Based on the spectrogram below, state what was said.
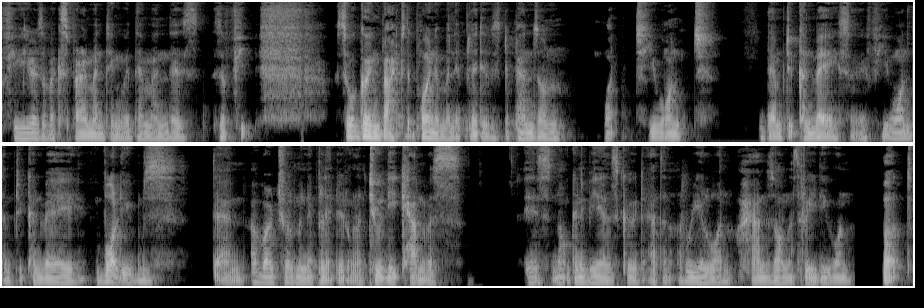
few years of experimenting with them, and there's there's a few. So going back to the point of manipulatives, depends on what you want them to convey. So if you want them to convey volumes, then a virtual manipulated on a 2D canvas is not going to be as good as a real one, hands on a 3D one. But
